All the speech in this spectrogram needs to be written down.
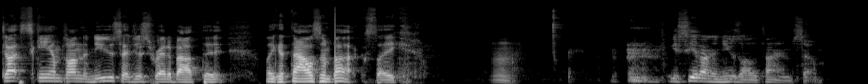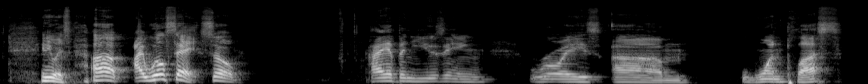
got scammed on the news. I just read about that, like a thousand bucks. Like Mm. you see it on the news all the time. So, anyways, uh, I will say so. I have been using Roy's um, One Plus,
